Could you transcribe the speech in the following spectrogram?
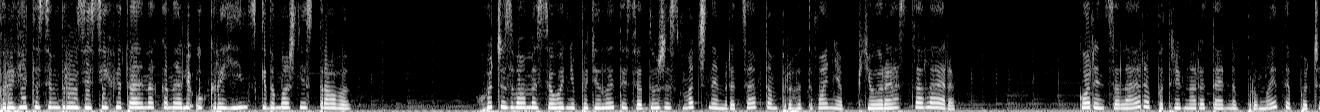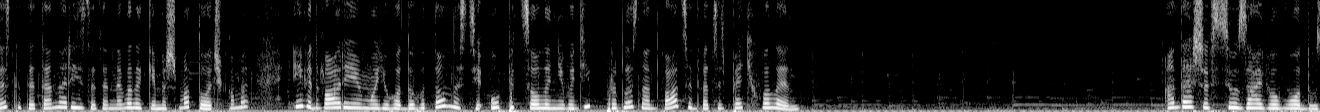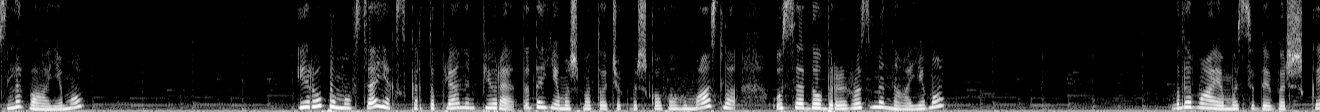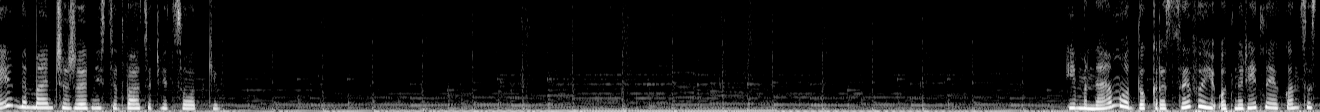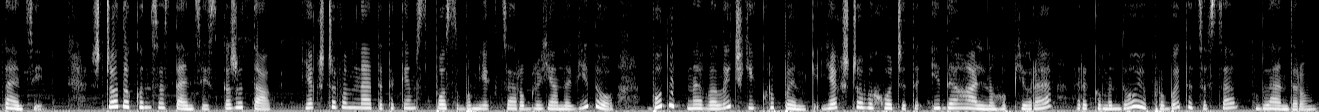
Привіт усім, друзі! Всіх вітаю на каналі Українські домашні страви. Хочу з вами сьогодні поділитися дуже смачним рецептом приготування пюре з селери. Корінь селери потрібно ретельно промити, почистити та нарізати невеликими шматочками і відварюємо його до готовності у підсоленій воді приблизно 20-25 хвилин. А далі всю зайву воду зливаємо. І робимо все як з картопляним пюре. Додаємо шматочок вершкового масла, усе добре розминаємо. Вливаємо сюди вершки не менше жирністю 20%. І мнемо до красивої однорідної консистенції. Щодо консистенції, скажу так: якщо ви мнете таким способом, як це роблю я на відео, будуть невеличкі крупинки. Якщо ви хочете ідеального пюре, рекомендую пробити це все блендером.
